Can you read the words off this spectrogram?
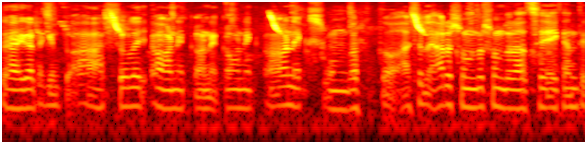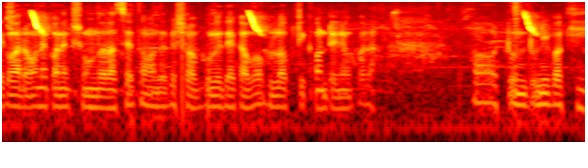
জায়গাটা কিন্তু আসলে অনেক অনেক অনেক অনেক সুন্দর। তো আসলে আরও সুন্দর সুন্দর আছে। এখান থেকে আরও অনেক অনেক সুন্দর আছে। তোমাদেরকে সবগুলো দেখাবো ব্লগটি কন্টিনিউ করা। ও, টুনটুনি পাখি।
